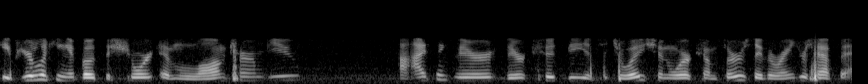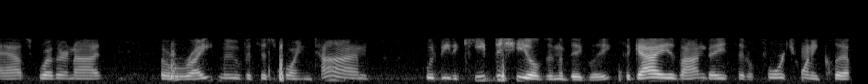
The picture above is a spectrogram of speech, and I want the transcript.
if you're looking at both the short and long term view, I think there there could be a situation where come Thursday the Rangers have to ask whether or not the right move at this point in time would be to keep DeShields in the big leagues. The guy is on base at a 420 clip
